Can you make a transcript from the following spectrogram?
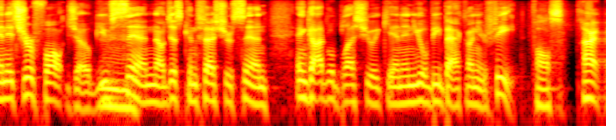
and it's your fault, Job. You've sinned. Now just confess your sin, and God will bless you again, and you'll be back on your feet. False. All right.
